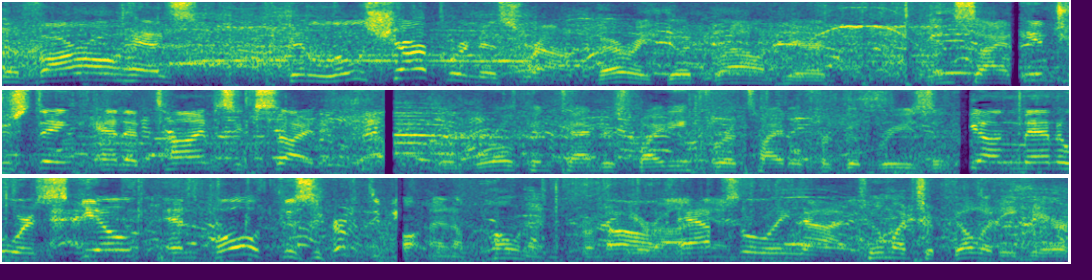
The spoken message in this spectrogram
Navarro has been a little sharper in this round. Very good round here. Inside Interesting and at times exciting. The world contenders fighting for a title for good reason. Young men who are skilled and both deserve to be. An opponent from Oh, here on in. absolutely not. Too much ability here.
